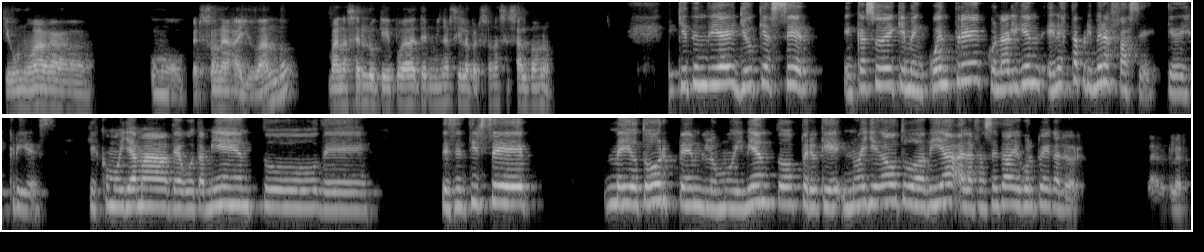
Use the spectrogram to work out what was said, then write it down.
que uno haga como persona ayudando van a ser lo que pueda determinar si la persona se salva o no. ¿Qué tendría yo que hacer en caso de que me encuentre con alguien en esta primera fase que describes? que es como llama de agotamiento, de, de sentirse medio torpe en los movimientos, pero que no ha llegado todavía a la faceta de golpe de calor. Claro, claro.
